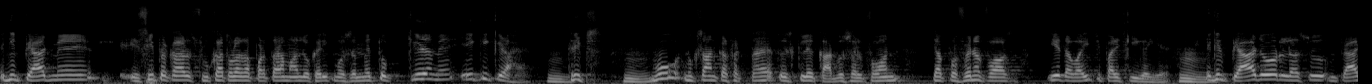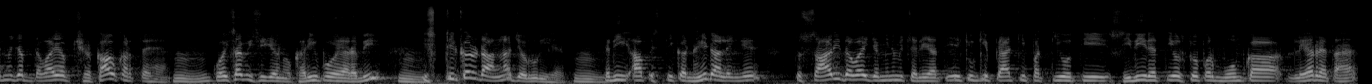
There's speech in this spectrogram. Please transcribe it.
लेकिन प्याज में इसी प्रकार सूखा थोड़ा सा पड़ता है मान लो खरीफ मौसम में तो कीड़े में एक ही कीड़ा है थ्रिप्स वो नुकसान कर सकता है तो इसके लिए कार्बोसल्फोन या प्रोफेनोफॉस ये दवाई सिफारिश की गई है। लेकिन प्याज और लहसुन प्याज में जब दवाई अब छिड़काव करते हैं कोई सा भी सीज़न हो खरीफ हो या रबी स्टिकर डालना ज़रूरी है। यदि आप स्टिकर नहीं डालेंगे तो सारी दवाई ज़मीन में चली जाती है क्योंकि प्याज की पत्ती होती सीधी रहती है उसके ऊपर मोम का लेयर रहता है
